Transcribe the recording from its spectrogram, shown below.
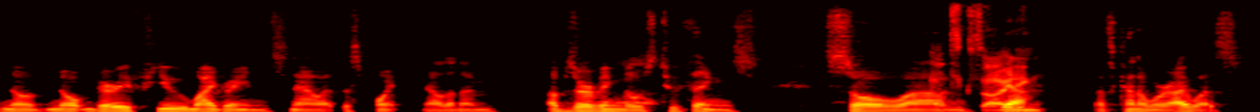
no, no, very few migraines now at this point, now that I'm observing those two things. So um, that's exciting. Yeah, that's kind of where I was.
